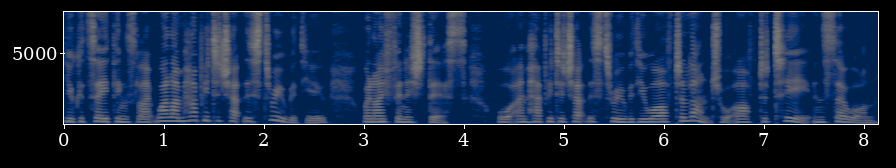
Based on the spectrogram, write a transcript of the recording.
You could say things like, Well, I'm happy to chat this through with you when I finish this, or I'm happy to chat this through with you after lunch or after tea, and so on.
